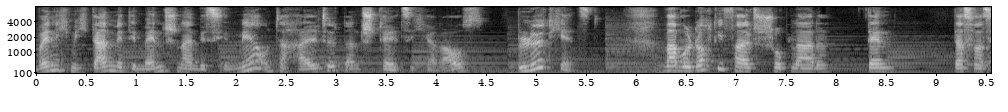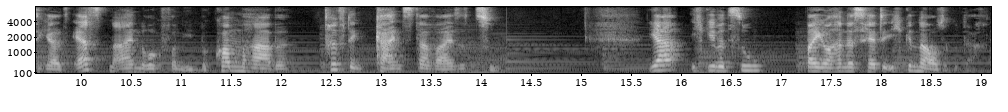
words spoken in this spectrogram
wenn ich mich dann mit dem Menschen ein bisschen mehr unterhalte, dann stellt sich heraus, blöd jetzt. War wohl doch die falsche Schublade, denn das, was ich als ersten Eindruck von ihm bekommen habe, trifft in keinster Weise zu. Ja, ich gebe zu, bei Johannes hätte ich genauso gedacht.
